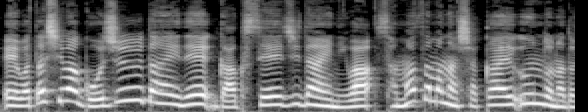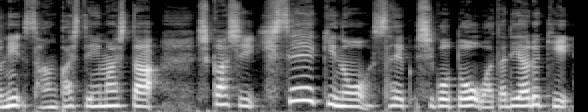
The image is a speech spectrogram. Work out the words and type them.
えー、私は50代で学生時代には様々な社会運動などに参加していました。しかし、非正規の仕事を渡り歩き、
